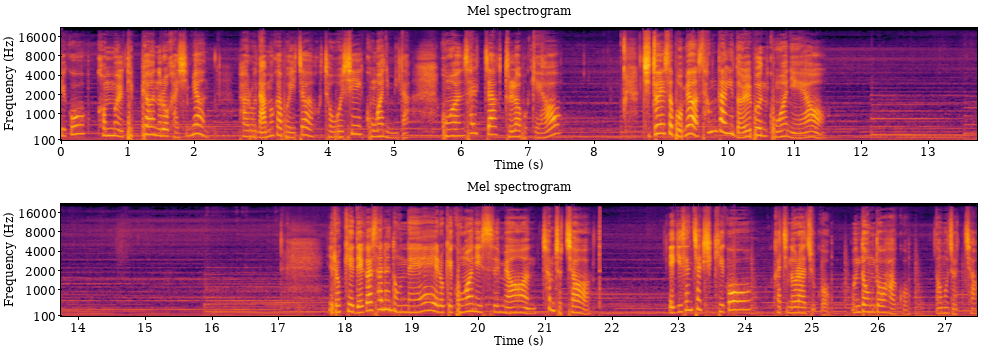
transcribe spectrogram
그리고 건물 뒤편으로 가시면 바로 나무가 보이죠? 저곳이 공원입니다. 공원 살짝 둘러볼게요. 지도에서 보면 상당히 넓은 공원이에요. 이렇게 내가 사는 동네에 이렇게 공원이 있으면 참 좋죠. 애기 산책시키고 같이 놀아주고 운동도 하고 너무 좋죠.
